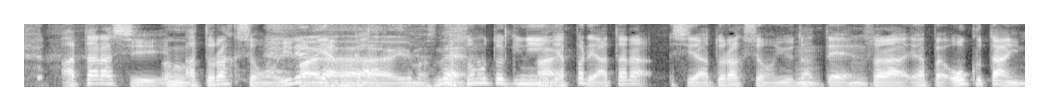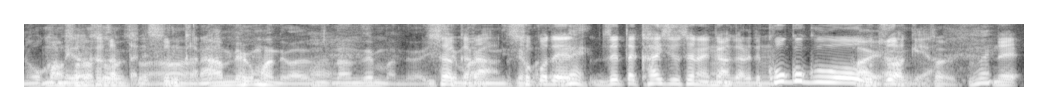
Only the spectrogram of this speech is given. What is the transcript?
新しいうん。アトラクションを入れるやんか。はい入れますね。でその時にはい。やっぱり新しいアトラクションを言うたって、それはやっぱり億単位のおまあ金がかかったりするから、何百万では何千万ではそやか1000万2000らそこで絶対回収せないかんからで、広告を打つわけや。ね。で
